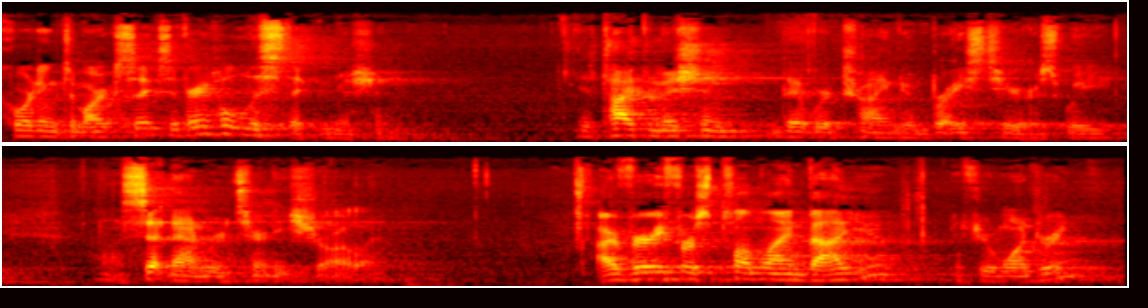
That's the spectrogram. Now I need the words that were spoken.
according to Mark 6, a very holistic mission. The type of mission that we're trying to embrace here as we uh, set down and return to Charlotte. Our very first plumb line value, if you're wondering,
